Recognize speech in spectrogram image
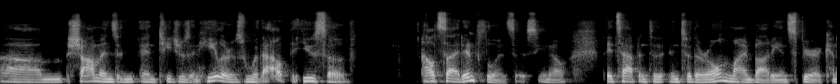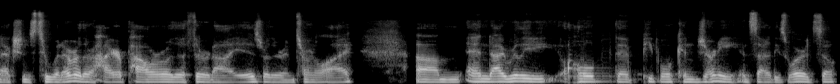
um, shamans and, and teachers and healers without the use of outside influences you know? They tap into into their own mind body and spirit connections to whatever their higher power or their third eye is or their internal eye. Um, and i really hope that people can journey inside of these words. So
